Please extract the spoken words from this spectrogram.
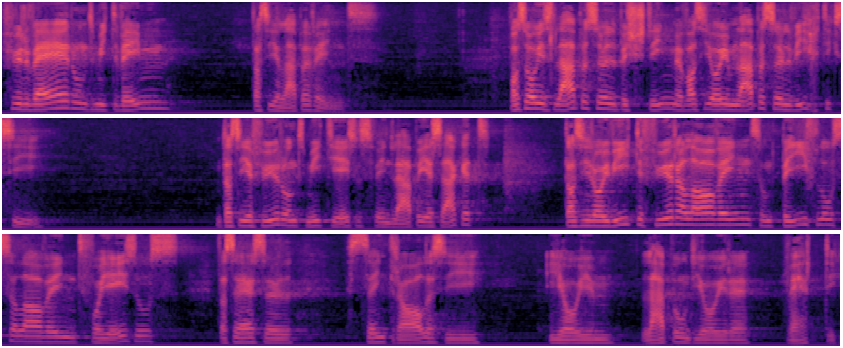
für wer und mit wem dass ihr leben wollt. Was euer Leben soll bestimmen, was in eurem Leben soll wichtig sein. Und dass ihr für und mit Jesus leben wollt. Ihr sagt, dass ihr euch weiter führen lassen wollt und beeinflussen lassen wollt von Jesus, dass er soll das Zentrale sein in eurem Leben und in eurer Wertung.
